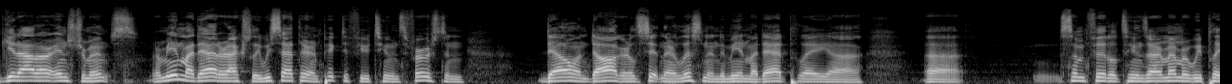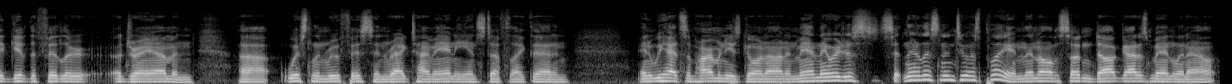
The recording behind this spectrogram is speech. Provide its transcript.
get out our instruments. Or me and my dad are actually we sat there and picked a few tunes first, and Del and Dawg are sitting there listening to me and my dad play uh, uh, some fiddle tunes. I remember we played "Give the Fiddler a Dram" and uh, "Whistling Rufus" and "Ragtime Annie" and stuff like that, and. And we had some harmonies going on, and man, they were just sitting there listening to us play. And then all of a sudden, Dawg got his mandolin out,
